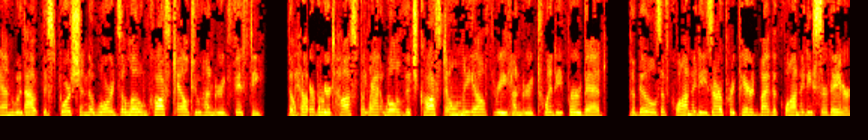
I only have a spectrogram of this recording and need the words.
and without this portion the wards alone cost L250. The Herbert Hospital at Woolwich cost only L320 per bed. The bills of quantities are prepared by the quantity surveyor,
